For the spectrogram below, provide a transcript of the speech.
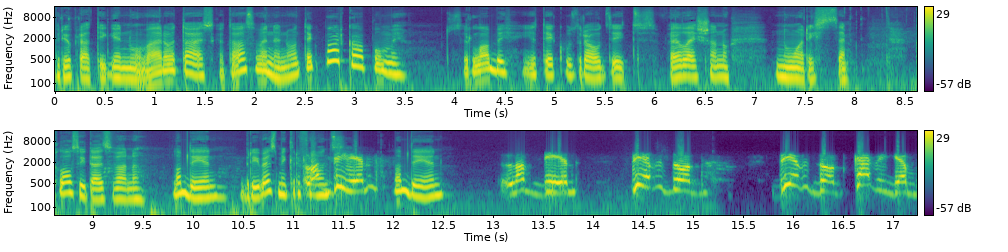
brīvprātīgie novērotāji skatās, vai nenotiek pārkāpumi. Tas ir labi, ja tiek uzraudzīts vēlēšanu norise. Klausītājs vana. Labdien! Brīvais mikrofons! Labdien! Labdien! Labdien! Dievs dod, Dievs dod kariņam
